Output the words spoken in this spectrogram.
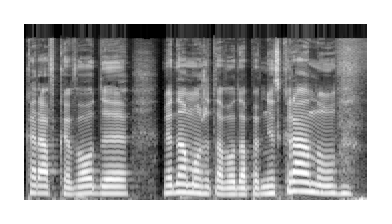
karawkę wody. Wiadomo, że ta woda pewnie z kranu.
